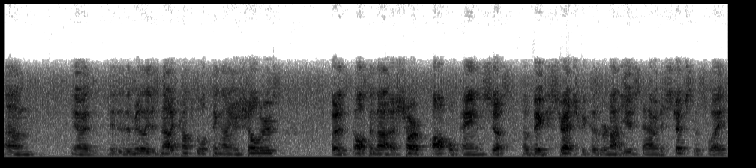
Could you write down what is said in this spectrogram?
Um, you know, it, it is admittedly just not a comfortable thing on your shoulders but it's also not a sharp, awful pain. It's just a big stretch because we're not used to having to stretch this way.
